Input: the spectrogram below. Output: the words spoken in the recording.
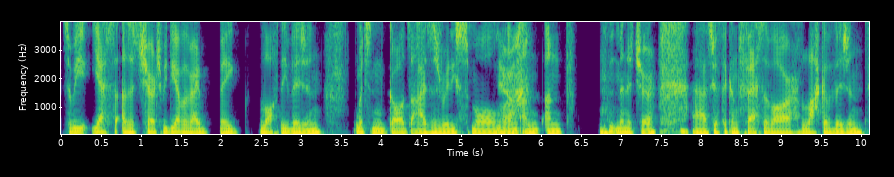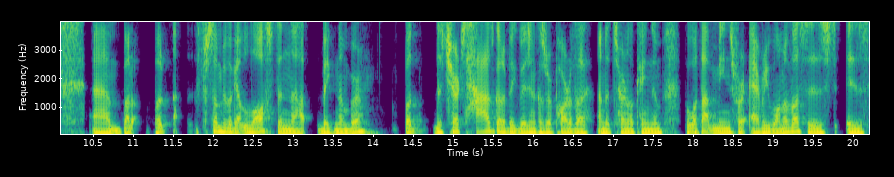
so we yes as a church we do have a very big lofty vision, which in God's eyes is really small yeah. and, and, and miniature. Uh, so we have to confess of our lack of vision. Um, but but some people get lost in that big number. But the church has got a big vision because we're part of a, an eternal kingdom. But what that means for every one of us is is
